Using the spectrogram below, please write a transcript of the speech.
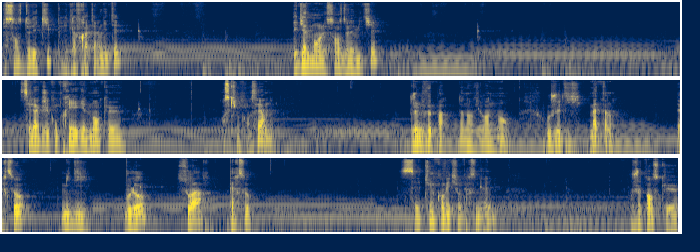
le sens de l'équipe et de la fraternité, également le sens de l'amitié. C'est là que j'ai compris également que, en ce qui me concerne, je ne veux pas d'un environnement où je dis matin, perso, midi, boulot, soir, perso. C'est une conviction personnelle où je pense que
